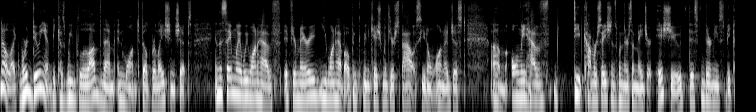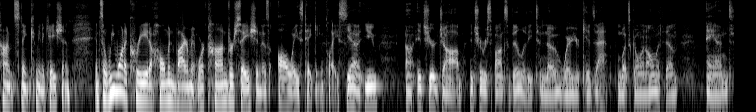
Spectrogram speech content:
No like we're doing it because we love them and want to build relationships. In the same way we want to have if you're married you want to have open communication with your spouse. You don't want to just um, only have deep conversations when there's a major issue this there needs to be constant communication and so we want to create a home environment where conversation is always taking place Yeah, you. Uh, it's your job. It's your responsibility to know where your kid's at, what's going on with them, and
